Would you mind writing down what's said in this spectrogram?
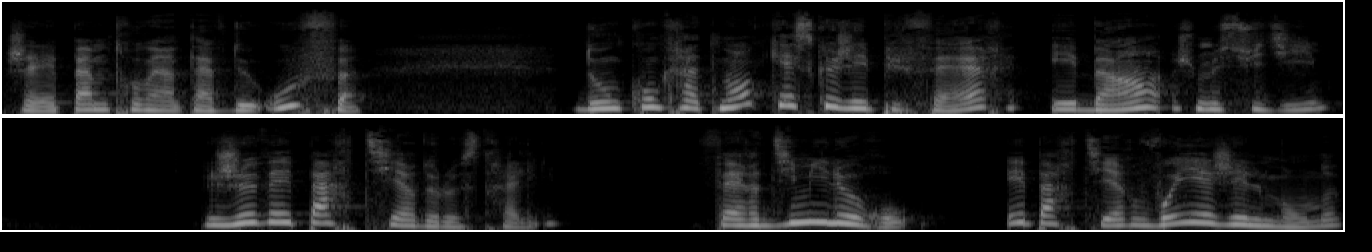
j'allais pas me trouver un taf de ouf. Donc concrètement, qu'est-ce que j'ai pu faire? Eh ben, je me suis dit, je vais partir de l'Australie, faire 10 000 euros et partir voyager le monde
